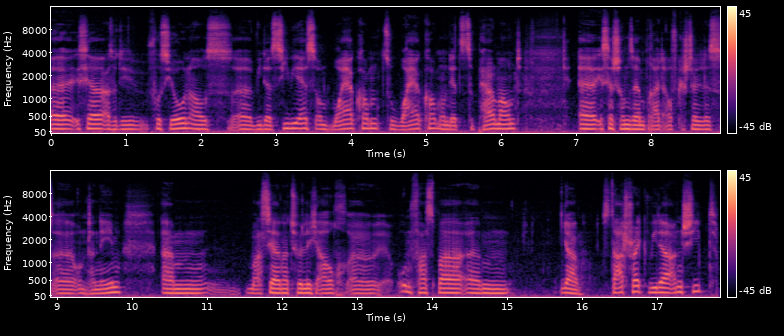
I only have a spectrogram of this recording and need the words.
äh, ist ja also die Fusion aus äh, wieder CBS und Wirecom zu Wirecom und jetzt zu Paramount äh, ist ja schon ein sehr breit aufgestelltes Unternehmen, ähm, was ja natürlich auch unfassbar ähm, ja, Star Trek wieder anschiebt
